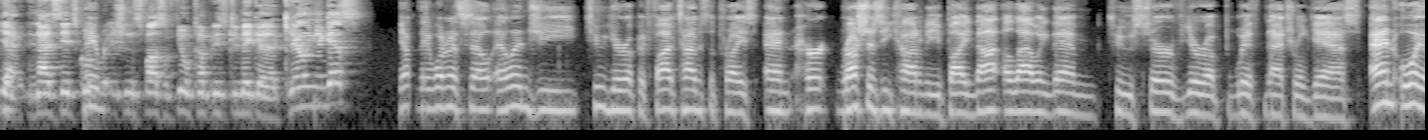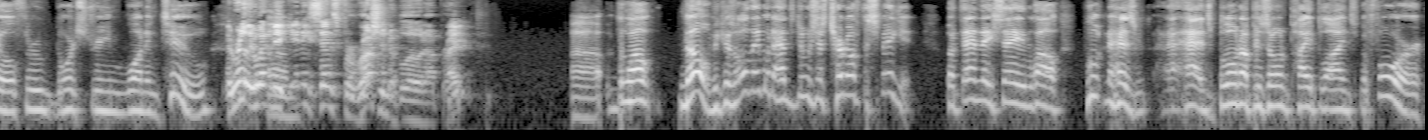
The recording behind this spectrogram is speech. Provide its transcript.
yeah, Yep. United States They- corporations, fossil fuel companies could make a killing, I guess. Yep, they want to sell LNG to Europe at five times the price and hurt Russia's economy by not allowing them to serve Europe with natural gas and oil through Nord Stream 1 and 2. It really wouldn't make Um, any sense for Russia to blow it up, right? Uh, well, no, because all they would have to do is just turn off the spigot. But then they say, well, Putin has has blown up his own pipelines before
